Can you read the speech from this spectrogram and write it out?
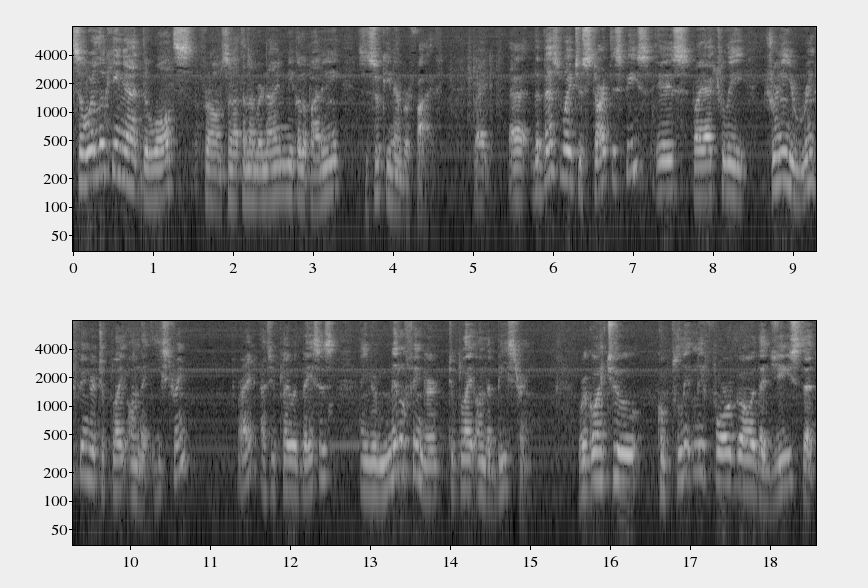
so we're looking at the waltz from Sonata number 9, Niccolo Paganini, Suzuki number 5. Right? Uh, the best way to start this piece is by actually training your ring finger to play on the E string, right, as you play with basses, and your middle finger to play on the B string. We're going to completely forego the G's that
